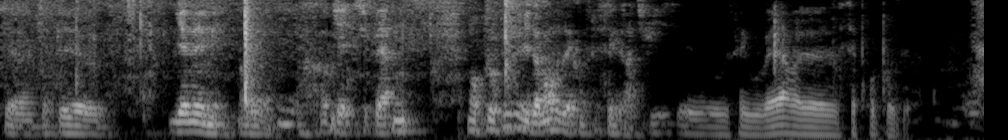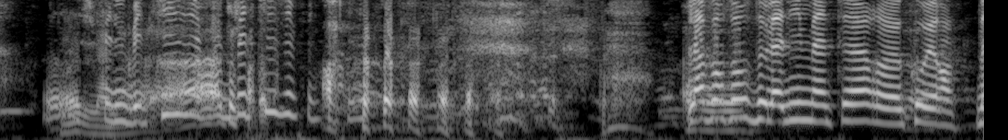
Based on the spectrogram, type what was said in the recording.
qui est un café euh, bien aimé dans Valence. Ok, super. Donc le film, évidemment, vous avez compris, c'est gratuit, c'est C'est ouvert, euh, c'est proposé. Oh, je fais une bêtise, Ah, fait une bêtise, j'ai fait une bêtise. L'importance de l'animateur euh, cohérent.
